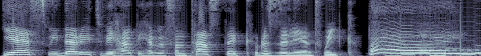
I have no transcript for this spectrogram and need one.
Yes, we dare you to be happy. Have a fantastic, resilient week. Bye.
